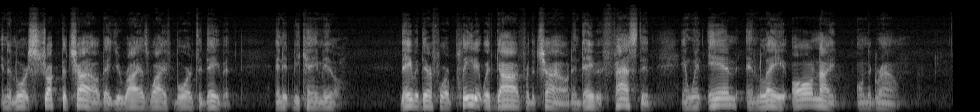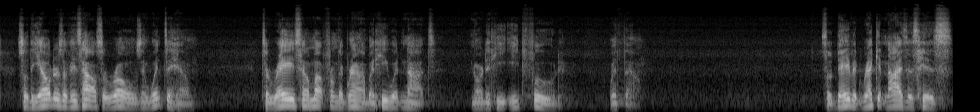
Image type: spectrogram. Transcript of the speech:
And the Lord struck the child that Uriah's wife bore to David, and it became ill. David therefore pleaded with God for the child, and David fasted and went in and lay all night on the ground. So the elders of his house arose and went to him to raise him up from the ground, but he would not, nor did he eat food with them. So David recognizes his,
